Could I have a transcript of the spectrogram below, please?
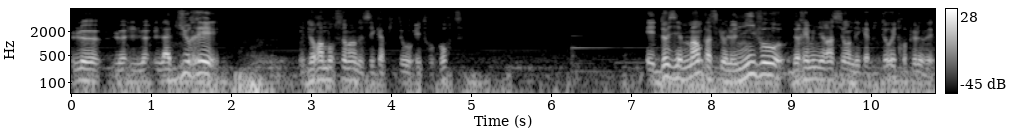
la durée de remboursement de ces capitaux est trop courte. Et deuxièmement, parce que le niveau de rémunération des capitaux est trop élevé.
